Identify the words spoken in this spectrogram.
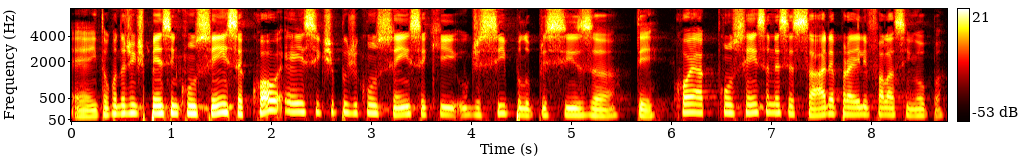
É, então, quando a gente pensa em consciência, qual é esse tipo de consciência que o discípulo precisa ter? Qual é a consciência necessária para ele falar assim: opa,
